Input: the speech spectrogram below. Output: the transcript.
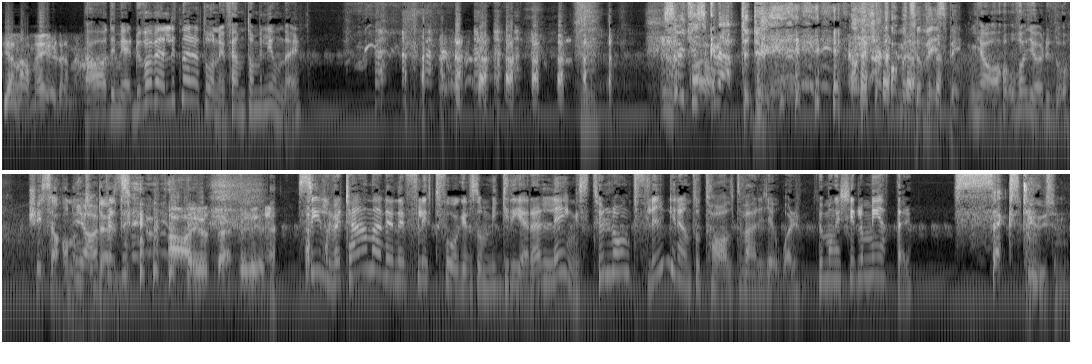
den har med den. Ja, det är mer. Du var väldigt nära Tony. 15 miljoner. Sluta skratta du! Annars jag kommer till Visby. Ja, och vad gör du då? Kyssa honom Ja, till döds. Ja, just det. Precis. Silvertärna den är flyttfågel som migrerar längst. Hur långt flyger den totalt varje år? Hur många kilometer? 6000.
